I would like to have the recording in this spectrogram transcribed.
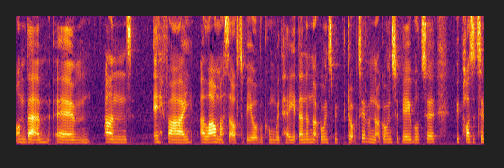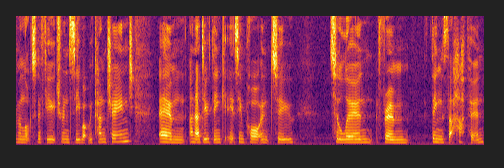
on them. Um, and if I allow myself to be overcome with hate, then I'm not going to be productive. I'm not going to be able to be positive and look to the future and see what we can change. Um, and I do think it's important to to learn from things that happen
